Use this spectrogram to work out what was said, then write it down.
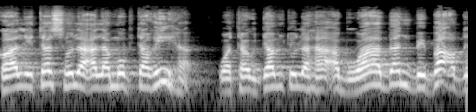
قال لتسهل على مبتغيها وترجمت لها ابوابا ببعض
